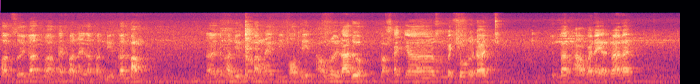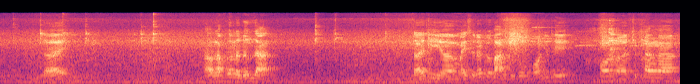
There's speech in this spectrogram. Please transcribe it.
phần sới đất và cái phần này là phần đĩa cân bằng. Đấy cái phần đĩa cân bằng này thì có thể tháo rời ra được bằng cách ờ, uh, rút chốt ở đây. Chúng ta tháo cái này ở ra đây. Đấy. Tháo lắp rất là đơn giản. Đấy thì uh, máy sới đất cơ bản thì gồm có như thế. Còn uh, chức năng uh,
